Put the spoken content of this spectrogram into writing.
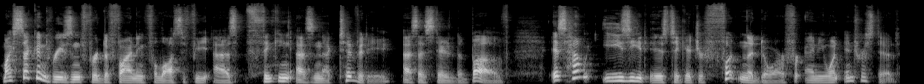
My second reason for defining philosophy as thinking as an activity, as I stated above, is how easy it is to get your foot in the door for anyone interested.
